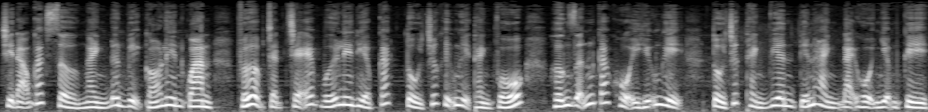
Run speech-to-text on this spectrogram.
chỉ đạo các sở ngành đơn vị có liên quan phối hợp chặt chẽ với liên hiệp các tổ chức hữu nghị thành phố, hướng dẫn các hội hữu nghị, tổ chức thành viên tiến hành đại hội nhiệm kỳ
